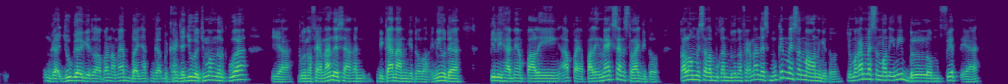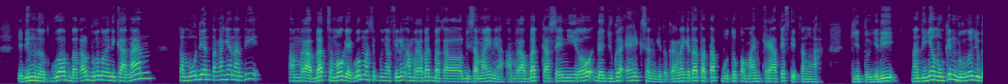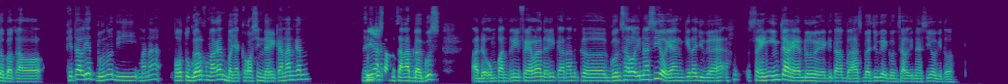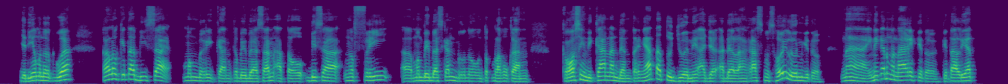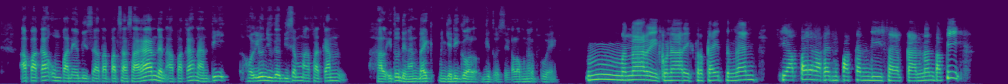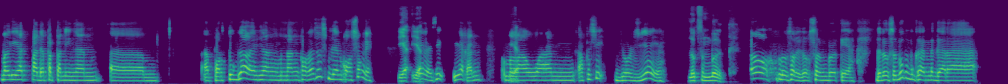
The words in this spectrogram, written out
nggak juga gitu apa namanya banyak nggak bekerja juga cuma menurut gua ya Bruno Fernandes yang akan di kanan gitu loh ini udah pilihan yang paling apa ya paling make sense lah gitu kalau misalnya bukan Bruno Fernandes mungkin Mason Mount gitu. Cuma kan Mason Mount ini belum fit ya. Jadi menurut gua bakal Bruno yang di kanan kemudian tengahnya nanti Amrabat. Semoga gue masih punya feeling Amrabat bakal bisa main ya. Amrabat Casemiro dan juga Erikson gitu. Karena kita tetap butuh pemain kreatif di tengah gitu. Jadi nantinya mungkin Bruno juga bakal kita lihat Bruno di mana? Portugal kemarin banyak crossing dari kanan kan? Dan Iya. itu sangat-sangat bagus ada umpan Trivela dari kanan ke Gonzalo Inacio yang kita juga sering incar ya dulu ya kita bahas-bahas juga ya Gonzalo Inacio gitu jadinya menurut gua kalau kita bisa memberikan kebebasan atau bisa nge-free uh, membebaskan Bruno untuk melakukan crossing di kanan dan ternyata tujuannya aja adalah Rasmus Højlund gitu. Nah, ini kan menarik gitu. Kita lihat apakah umpannya bisa tepat sasaran dan apakah nanti Højlund juga bisa memanfaatkan hal itu dengan baik menjadi gol gitu sih kalau menurut gue. Hmm, menarik, menarik terkait dengan siapa yang akan ditempatkan di sayap kanan. Tapi melihat pada pertandingan eh, Portugal ya yang menang kalau nggak salah 9-0 ya, Iya, iya. iya sih? Iya kan? Melawan apa sih? Georgia ya? Luxembourg. Oh, sorry, Luxembourg ya. Dan Luxembourg bukan negara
